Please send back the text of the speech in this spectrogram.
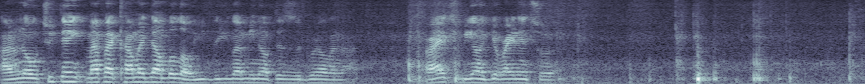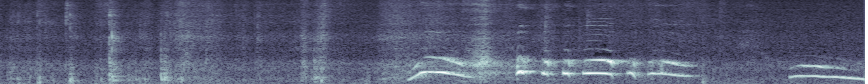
I don't know what you think. Matter of fact, comment down below. You, you let me know if this is a grill or not. Alright, so we're going to get right into it. Woo! Woo,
